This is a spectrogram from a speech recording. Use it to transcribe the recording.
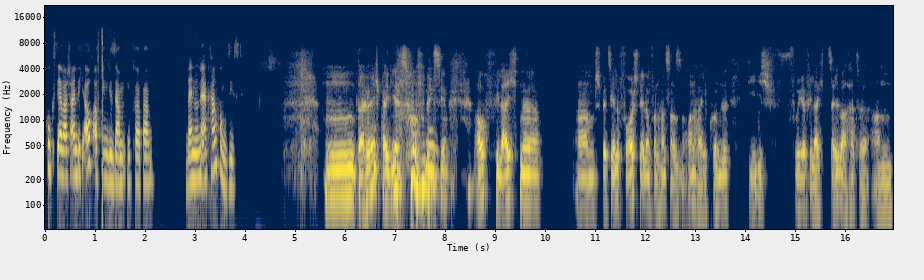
guckst ja wahrscheinlich auch auf den gesamten Körper, wenn du eine Erkrankung siehst. Hm, da höre ich bei dir so ein bisschen auch vielleicht eine ähm, spezielle Vorstellung von Hans-Nasen-Ohrenheilkunde, die ich früher vielleicht selber hatte. Ähm,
